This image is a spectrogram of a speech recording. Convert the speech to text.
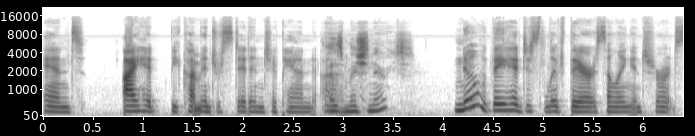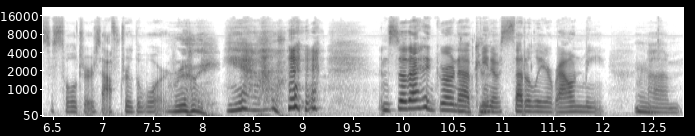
And I had become interested in Japan. Um, as missionaries? No, they had just lived there selling insurance to soldiers after the war. Really? Yeah. and so that had grown up, okay. you know, subtly around me mm. um,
